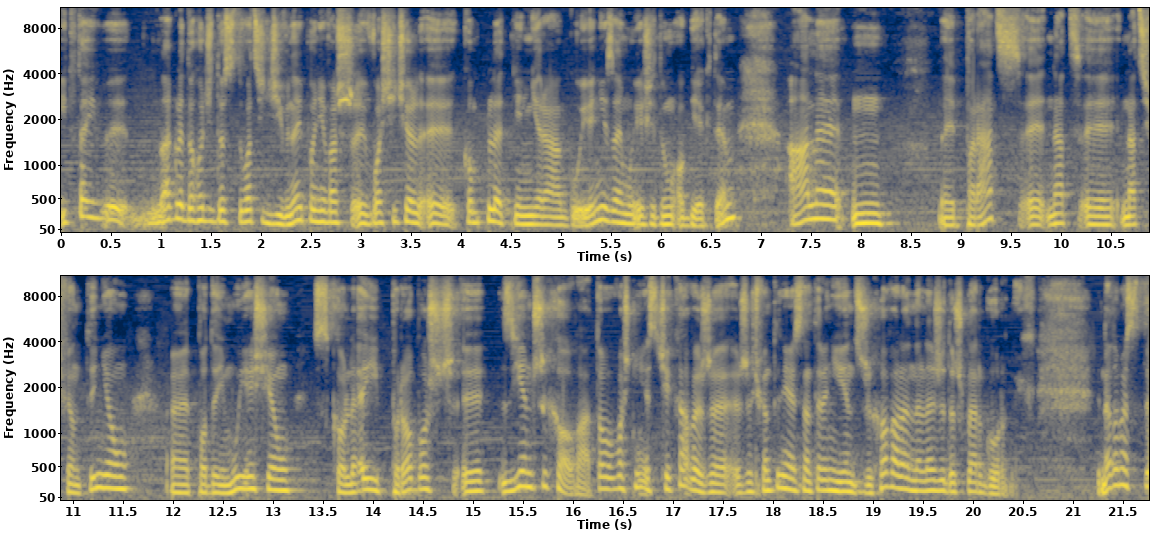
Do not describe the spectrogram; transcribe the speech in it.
I tutaj nagle dochodzi do sytuacji dziwnej, ponieważ właściciel kompletnie nie reaguje, nie zajmuje się tym obiektem, ale mm, prac e, nad, e, nad świątynią podejmuje się z kolei proboszcz z Jędrzychowa. To właśnie jest ciekawe, że, że świątynia jest na terenie Jędrzychowa, ale należy do Szklar Górnych. Natomiast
